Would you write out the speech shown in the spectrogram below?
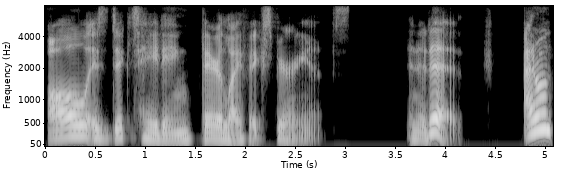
all is dictating their life experience. And it is. I don't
